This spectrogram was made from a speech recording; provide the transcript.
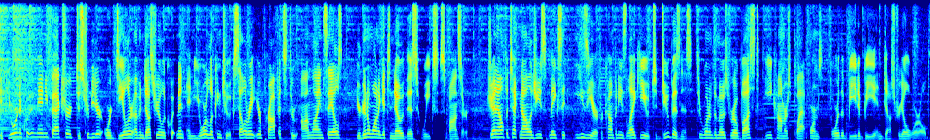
If you're an equipment manufacturer, distributor, or dealer of industrial equipment and you're looking to accelerate your profits through online sales, you're going to want to get to know this week's sponsor. Gen Alpha Technologies makes it easier for companies like you to do business through one of the most robust e commerce platforms for the B2B industrial world.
